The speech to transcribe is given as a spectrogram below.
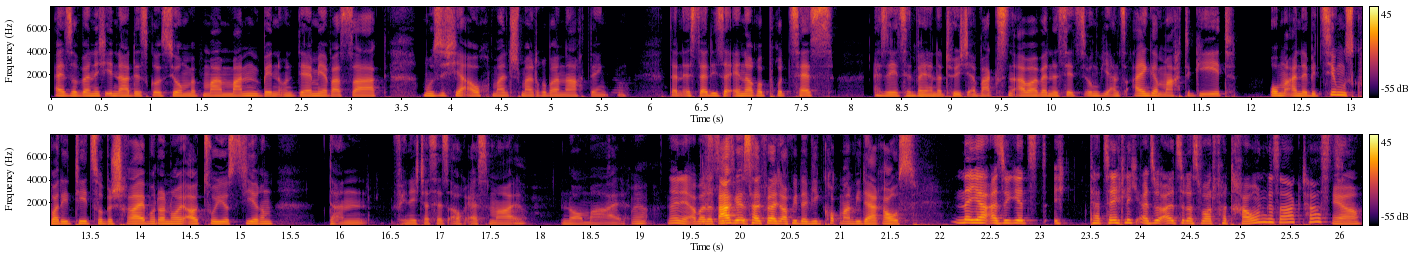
Also wenn ich in einer Diskussion mit meinem Mann bin und der mir was sagt, muss ich ja auch manchmal drüber nachdenken. Dann ist da dieser innere Prozess, also jetzt sind wir ja natürlich erwachsen, aber wenn es jetzt irgendwie ans Eingemachte geht, um eine Beziehungsqualität zu beschreiben oder neu zu justieren, dann finde ich das jetzt auch erstmal normal. Ja. Nee, nee, aber Die Frage ist, ist halt vielleicht auch wieder, wie kommt man wieder raus? Naja, also jetzt, ich tatsächlich, also als du das Wort Vertrauen gesagt hast, ja.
